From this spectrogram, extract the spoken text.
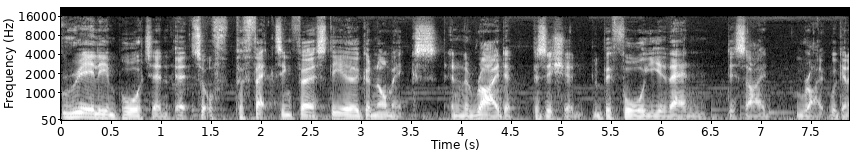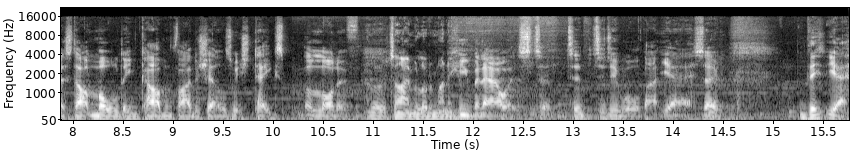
really important at sort of perfecting first the ergonomics and the rider position before you then decide, right, we're going to start moulding carbon fibre shells, which takes a lot of A lot of time, a lot of money. human hours to, to, to do all that. Yeah. So, this, yeah,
